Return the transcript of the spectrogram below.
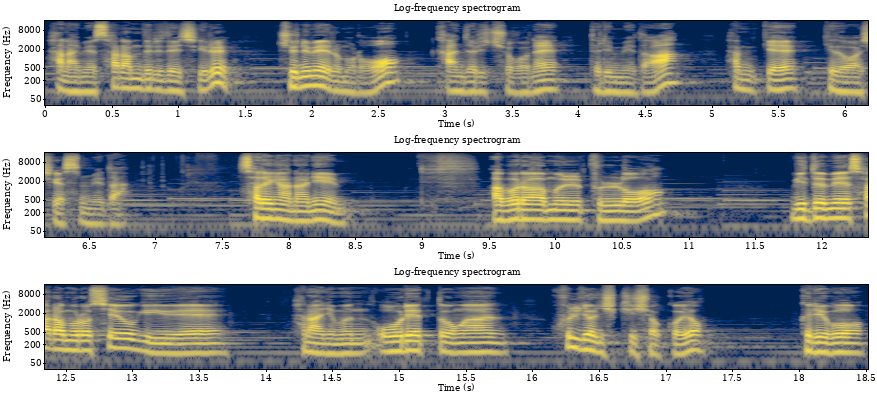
하나님의 사람들이 되시기를 주님의 이름으로 간절히 축원해 드립니다. 함께 기도하시겠습니다. 사랑의 하나님, 아브라함을 불러 믿음의 사람으로 세우기 위해 하나님은 오랫동안 훈련시키셨고요. 그리고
